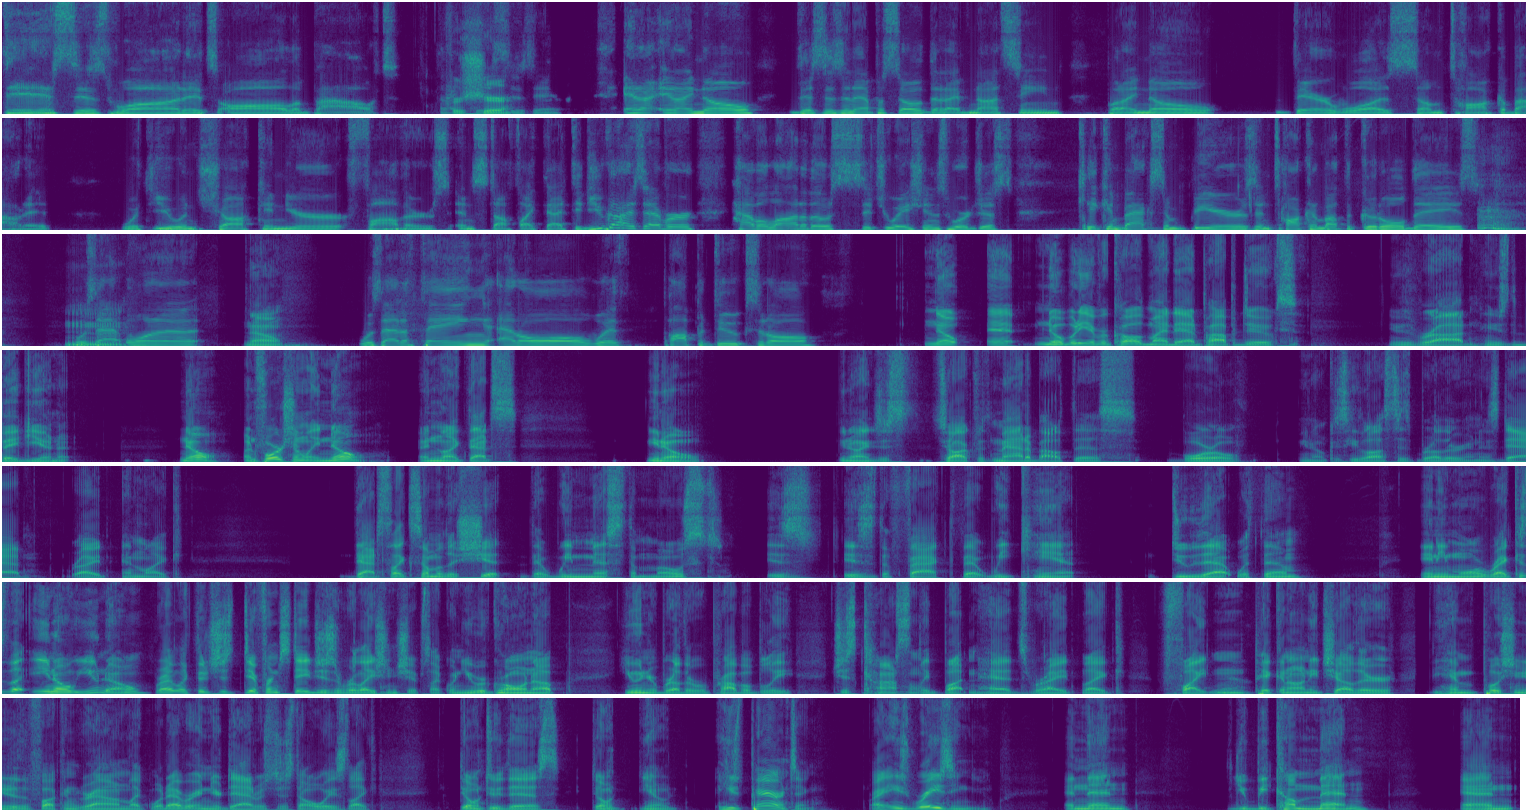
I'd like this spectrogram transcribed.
this is what it's all about. For sure. This is it. And I and I know this is an episode that I've not seen, but I know there was some talk about it with you and Chuck and your fathers and stuff like that. Did you guys ever have a lot of those situations where just kicking back some beers and talking about the good old days? Was Mm, that one of no, was that a thing at all with Papa Dukes at all? nope. Eh, nobody ever called my dad Papa Dukes. He was Rod. He was the big unit. No, unfortunately, no. And like that's, you know, you know, I just talked with Matt about this Boro, you know, because he lost his brother and his dad, right? And like, that's like some of the shit that we miss the most is is the fact that we can't do that with them anymore, right? Because you know, you know, right? Like, there's just different stages of relationships. Like when you were growing up, you and your brother were probably just constantly button heads, right? Like fighting, picking on each other, him pushing you to the fucking ground, like whatever. And your dad was just always like, "Don't do this. Don't you know?" He's parenting, right? He's raising you, and then you become men, and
